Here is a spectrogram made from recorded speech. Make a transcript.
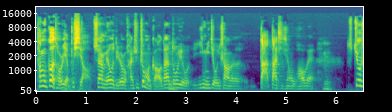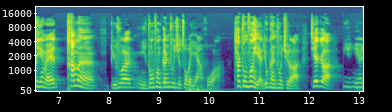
他们个头也不小，虽然没有里约尔韩旭这么高，但是都有一米九以上的大大体型五号位。嗯，就是因为他们，比如说你中锋跟出去做个掩护，他中锋也就跟出去了，接着因因为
